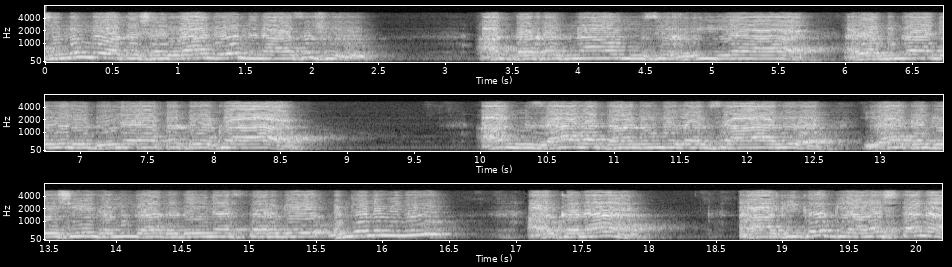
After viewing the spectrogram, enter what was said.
چې موږ ورته شریان یو نناس شو ادخذناهم سخریا ایا موږ نیولې دی لرا په ټوکا ام زاغت انم الابصار یا کګی شی زمونږ د دین سترګې مونږ نه وینو او کنا حقیقت کې هغه شتنه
